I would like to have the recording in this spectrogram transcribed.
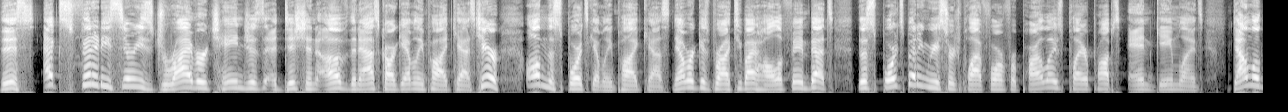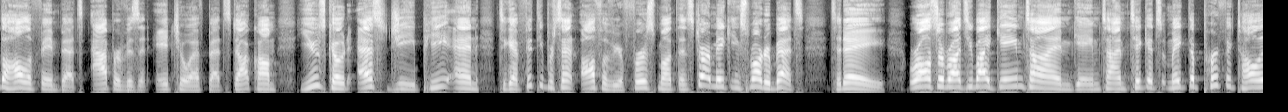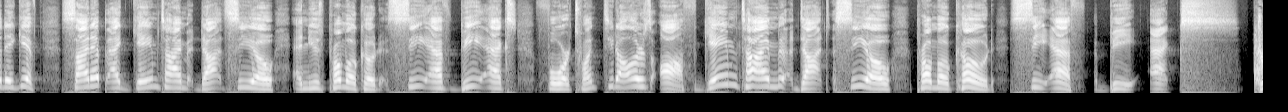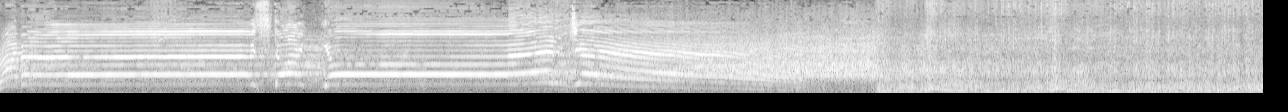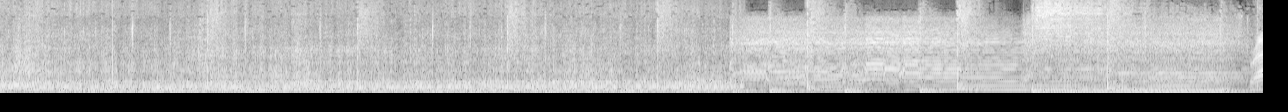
This Xfinity Series driver changes edition of the NASCAR Gambling Podcast here on the Sports Gambling Podcast Network is brought to you by Hall of Fame Bets, the sports betting research platform for parlays, player props, and game lines. Download the Hall of Fame Bets app or visit HOFBets.com. Use code SGPN to get 50% off of your first month and start making smarter bets today. We're also brought to you by Game Time. Game Time tickets make the perfect holiday gift. Sign up at gametime.co and use promo code CFB BX for $20 off. GameTime.co, promo code CFBX. Driver, start your engine!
